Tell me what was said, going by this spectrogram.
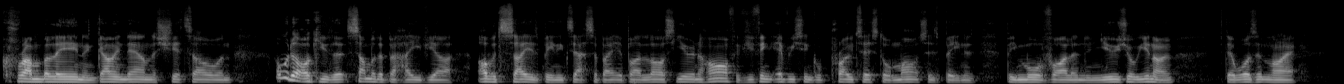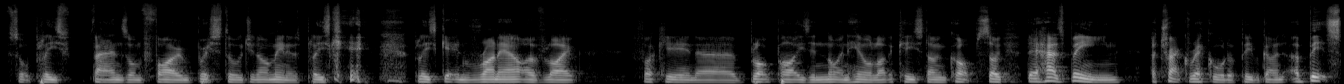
crumbling and going down the shithole? And I would argue that some of the behaviour I would say has been exacerbated by the last year and a half. If you think every single protest or march has been has been more violent than usual, you know, if there wasn't like sort of police vans on fire in Bristol, do you know what I mean? It was police get, police getting run out of like fucking uh, block parties in Notting Hill like the Keystone Cops. So there has been a track record of people going a bit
